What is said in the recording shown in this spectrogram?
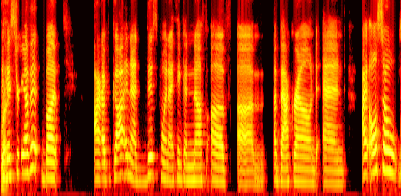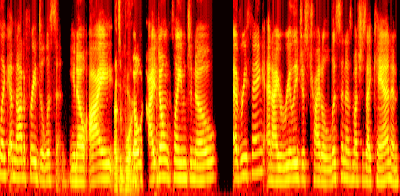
the right. history of it. But I've gotten at this point, I think, enough of um, a background and I also like am not afraid to listen. You know, I That's important. Don't, I don't claim to know everything and I really just try to listen as much as I can and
